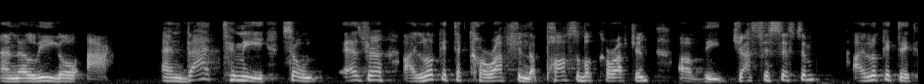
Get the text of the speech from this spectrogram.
an illegal act. And that to me, so Ezra, I look at the corruption, the possible corruption of the justice system. I look at the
